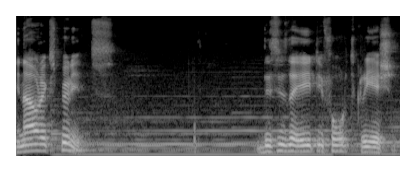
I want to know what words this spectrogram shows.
In our experience, this is the eighty-fourth creation.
